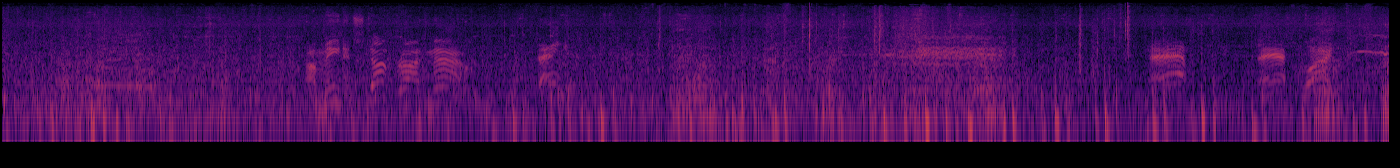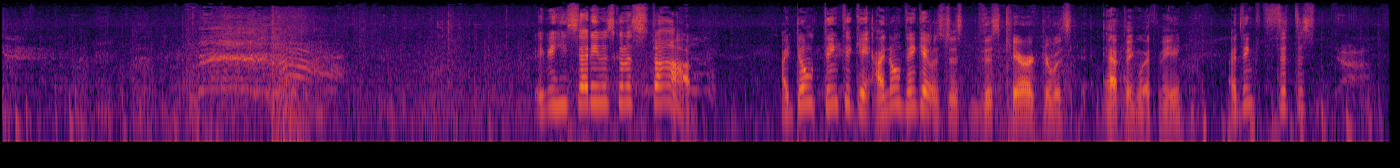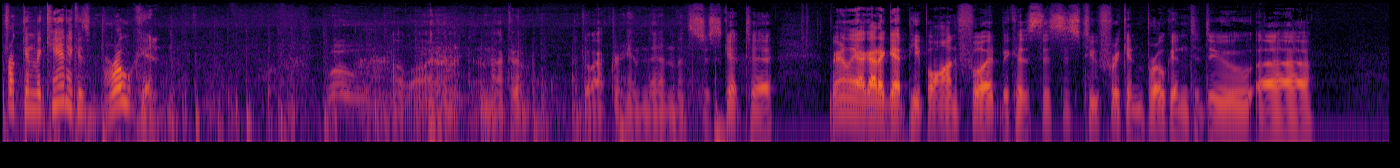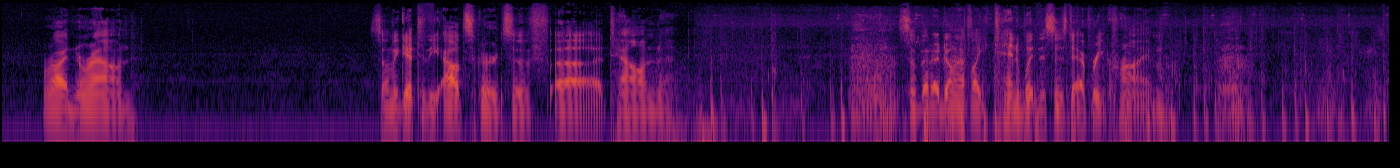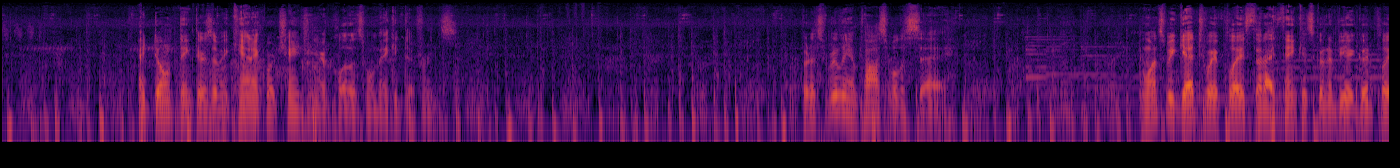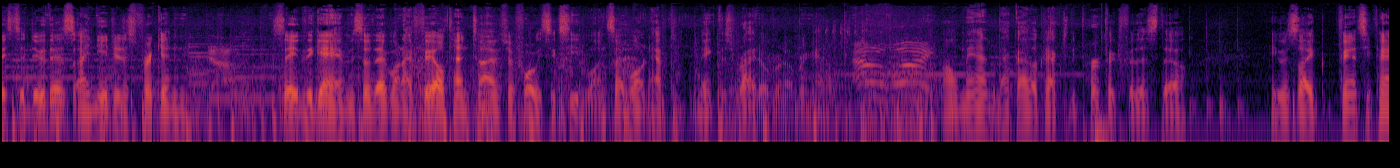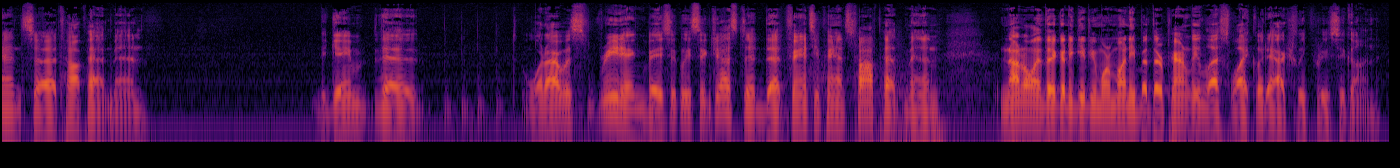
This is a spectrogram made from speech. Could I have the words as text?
I mean it. Stop right now. Dang it. Ass. Ass white. I mean, he said he was going to stop. I don't think the game. I don't think it was just this character was effing with me. I think that this fucking mechanic is broken. Whoa. Oh well, I don't. I'm not gonna go after him then. Let's just get to. Apparently, I gotta get people on foot because this is too freaking broken to do uh, riding around. So let me get to the outskirts of uh, town, so that I don't have like ten witnesses to every crime. I don't think there's a mechanic where changing your clothes will make a difference. but it's really impossible to say. And once we get to a place that I think is going to be a good place to do this, I need to just frickin' save the game so that when I fail 10 times before we succeed once, I won't have to make this ride over and over again. Oh man, that guy looked actually perfect for this though. He was like Fancy Pants uh, Top Hat Man. The game, the what I was reading basically suggested that Fancy Pants Top Hat men, not only they're going to give you more money, but they're apparently less likely to actually produce a gun.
